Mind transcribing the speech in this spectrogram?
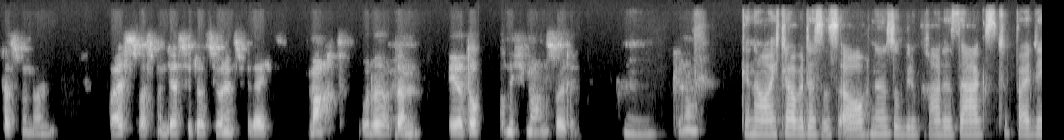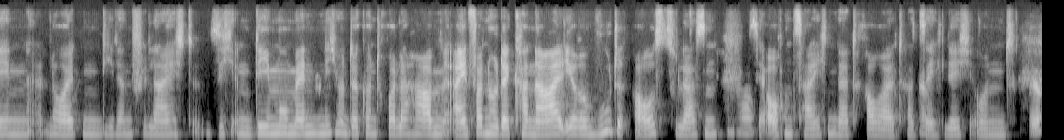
dass man dann weiß, was man in der Situation jetzt vielleicht macht oder hm. dann eher doch nicht machen sollte. Hm. Genau. Genau, ich glaube, das ist auch, ne, so wie du gerade sagst, bei den Leuten, die dann vielleicht sich in dem Moment nicht unter Kontrolle haben, einfach nur der Kanal, ihre Wut rauszulassen, genau. ist ja auch ein Zeichen der Trauer tatsächlich. Ja. Und ja.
